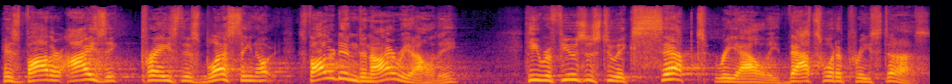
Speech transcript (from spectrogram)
his father Isaac prays this blessing. Oh, his father didn't deny reality. He refuses to accept reality. That's what a priest does.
